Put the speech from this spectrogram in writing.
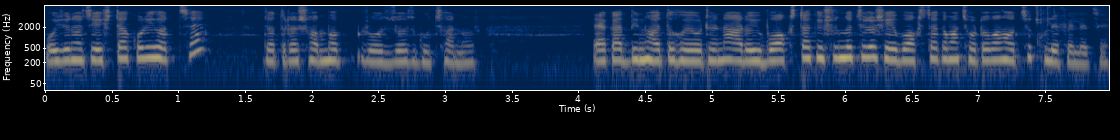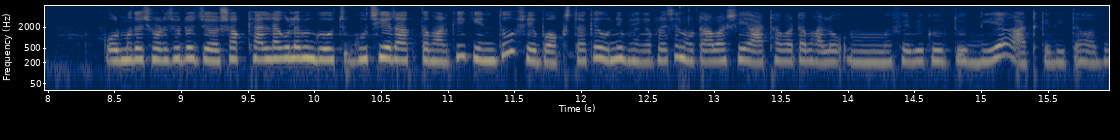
ওই জন্য চেষ্টা করি হচ্ছে যতটা সম্ভব রোজ রোজ গুছানোর। এক দিন হয়তো হয়ে ওঠে না। আর ওই বক্সটা কী সুন্দর ছিল, সেই বক্সটাকে আমার ছোটো মা হচ্ছে খুলে ফেলেছে। ওর মধ্যে ছোটো ছোটো সব খেলনাগুলো আমি গুছ- গুছিয়ে রাখতাম আর কি, কিন্তু সেই বক্সটাকে উনি ভেঙে ফেলেছেন। ওটা আবার সেই আঠা বাটা ভালো ফেবিকুইক দিয়ে আটকে দিতে হবে।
